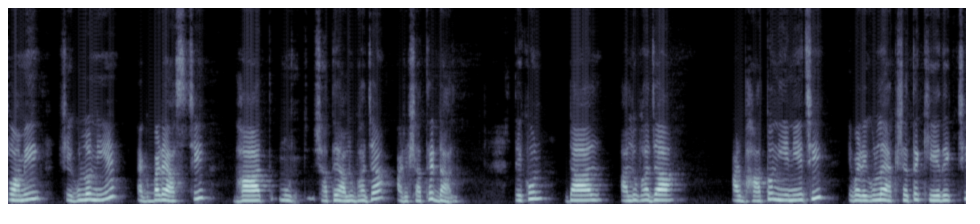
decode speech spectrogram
তো আমি সেগুলো নিয়ে একবারে আসছি ভাত সাথে আলু ভাজা আর এর সাথে ডাল। দেখুন, ডাল, আলু ভাজা আর ভাতও নিয়ে নিয়েছি। এবার এগুলো একসাথে খেয়ে দেখছি।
